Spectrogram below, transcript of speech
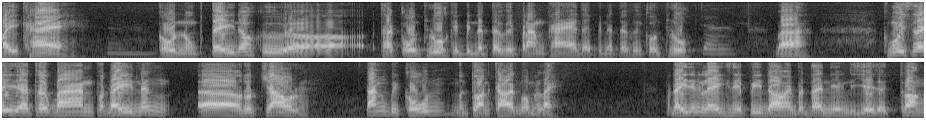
8ខែ កូនក្នុងផ្ទៃនោះគឺថាកូនភ្លោះគេពិនិត្យទៅឃើញ5ខែតែពិនិត្យទៅឃើញកូនភ្លោះចា៎បាទក្មួយស្រីត្រូវបានប្តីនឹងរត់ចោលតាំងពីកូនមិនទាន់កើតមកម្លេះប្តីនឹងលែងគ្នាពីរដងហើយប៉ុន្តែនាងនិយាយទៅត្រង់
